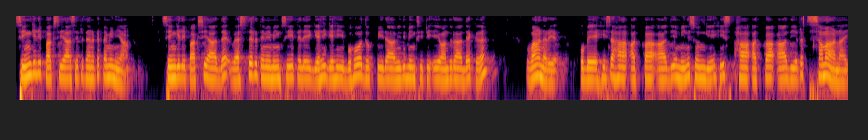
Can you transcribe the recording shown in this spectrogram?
සිංගිලි පක්ෂියා සිට තැනට පැමිණියා. සිංගිලි පක්ෂියාද වැස්සට තෙමෙමින් සීතලේ ගැහි ගැහි බොහෝ දුක් පීඩා විඳිමින් සිටි ඒ වඳුරා දැක වානරය ඔබේ හිස හා අත්පා ආදිය මිනිසුන්ගේ හිස් හා අත්පා ආදියට සමානයි.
